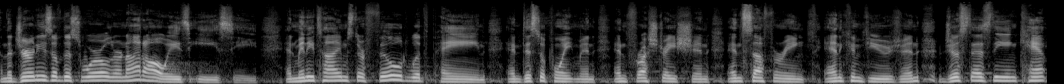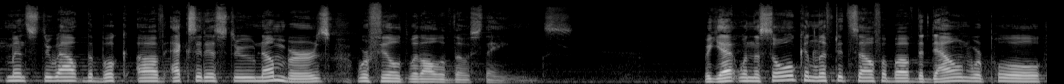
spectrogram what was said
And the journeys of this world are not always easy. And many times they're filled with pain and disappointment and frustration and suffering and confusion, just as the encampments throughout the book of Exodus through Numbers were filled with all of those things. But yet, when the soul can lift itself above the downward pull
